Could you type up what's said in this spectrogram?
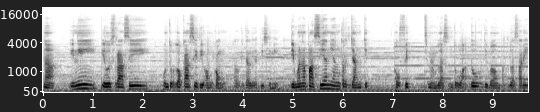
Nah, ini ilustrasi untuk lokasi di Hong Kong kalau kita lihat di sini, di mana pasien yang terjangkit COVID-19 untuk waktu di bawah 14 hari.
